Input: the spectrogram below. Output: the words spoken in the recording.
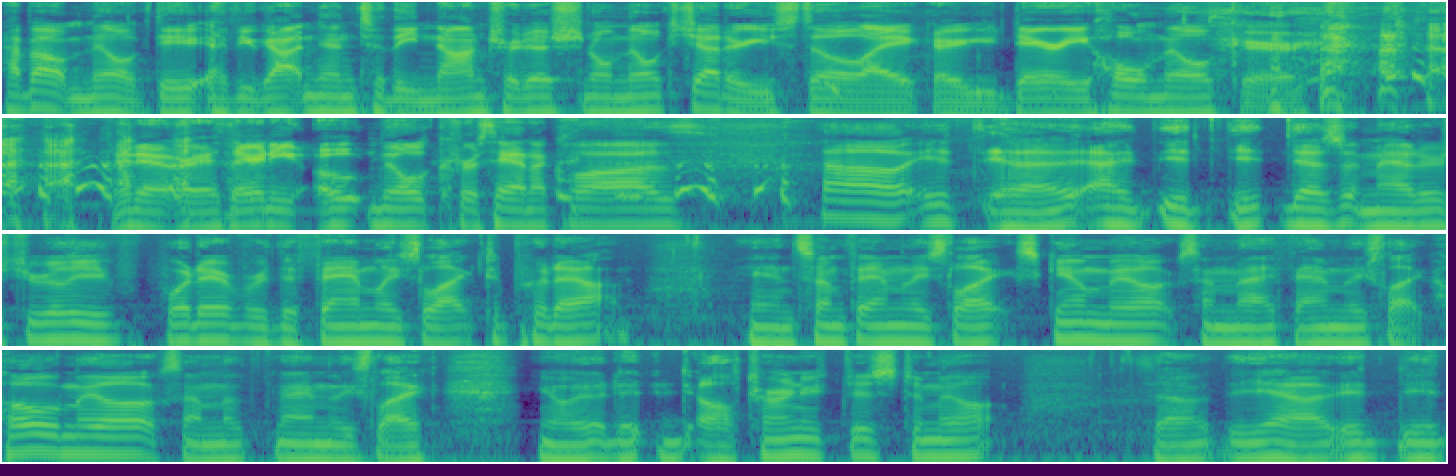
How about milk? Do you, have you gotten into the non-traditional milks yet? Are you still like, are you dairy whole milk, or you know, or is there any oat milk for Santa Claus? Oh, it, uh, I, it it doesn't matter. It's really whatever the families like to put out. And some families like skim milk. Some families like whole milk. Some families like you know alternatives to milk. So yeah, it it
